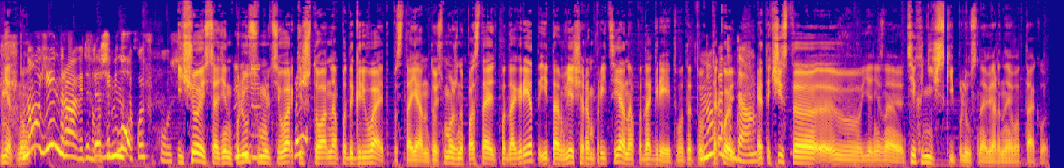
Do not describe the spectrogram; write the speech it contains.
Нет, ну... Но ей нравится вот даже именно плов. такой вкус. Еще есть один плюс в Мгм. мультиварке, что она подогревает постоянно. То есть можно поставить подогрет, и там вечером прийти, она подогреет. Вот это вот Ну, такой... это да. Это чисто, э, я не знаю, технический плюс, наверное, вот так вот.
